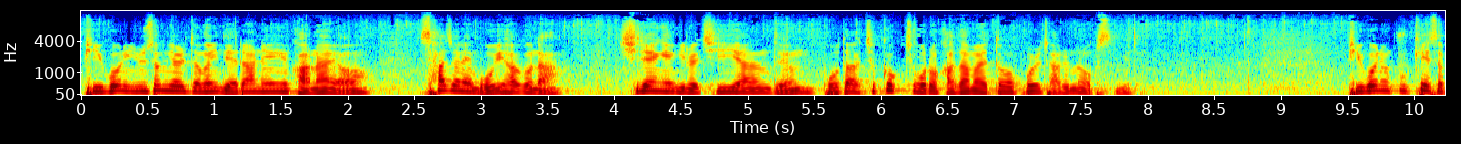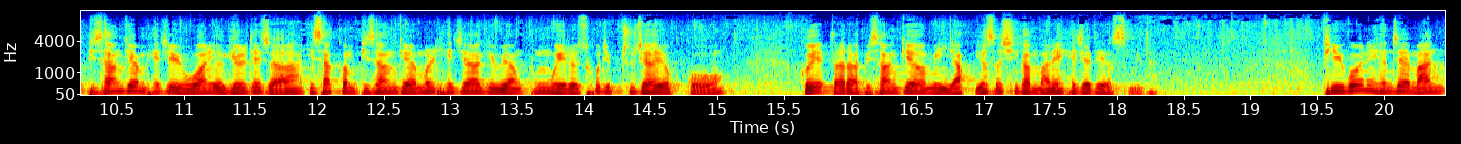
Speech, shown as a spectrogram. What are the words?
피고인 윤석열 등의 내란 행위에 관하여 사전에 모의하거나 실행 행위를 지휘하는 등 보다 적극적으로 가담하였다고 볼 자료는 없습니다. 피고인은 국회에서 비상계엄 해제 요구안이 의결되자 이 사건 비상계엄을 해제하기 위한 국무회의를 소집 주재하였고 그에 따라 비상계엄이 약 6시간 만에 해제되었습니다. 피고인은 현재 만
